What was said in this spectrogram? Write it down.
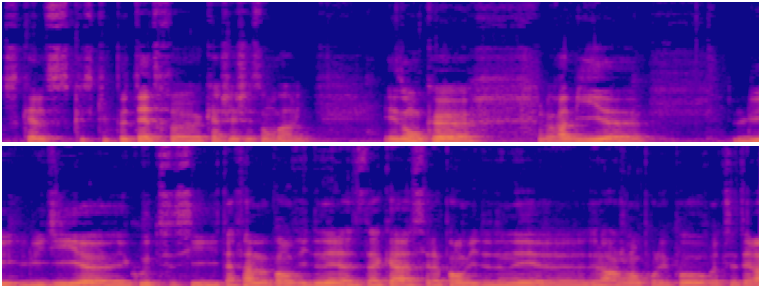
ce, que ce qui peut être caché chez son mari. Et donc, le rabbi lui, dit euh, écoute, si ta femme n'a pas envie de donner la zaka, si elle n'a pas envie de donner euh, de l'argent pour les pauvres, etc.,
